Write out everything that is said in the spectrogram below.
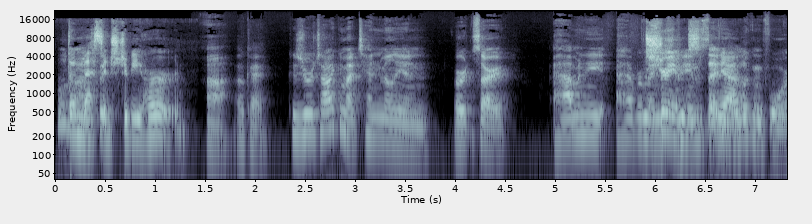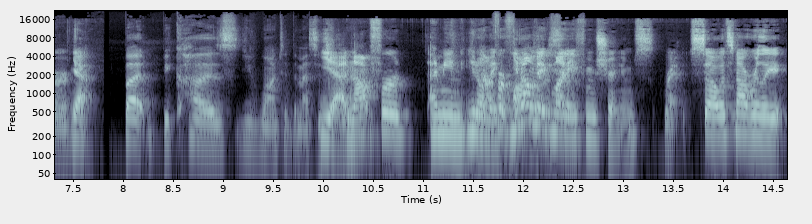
the on, message to be heard. Ah, okay. Because you were talking about 10 million, or sorry, how many, however many Streams, streams, that yeah. you're looking for. Yeah. But because you wanted the message. Yeah, not for I mean, you don't Not make you don't make money from streams. Right. So it's not really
